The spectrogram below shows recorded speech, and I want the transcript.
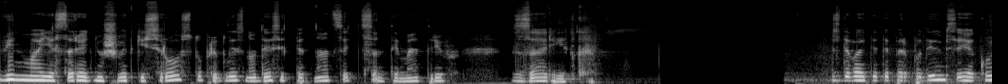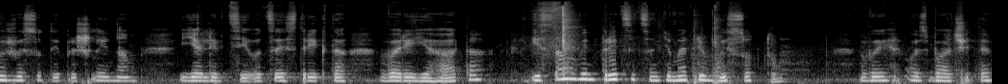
Він має середню швидкість росту приблизно 10-15 см за рік. Давайте тепер подивимося, якої ж висоти прийшли нам ялівці. Оцей стрікта варієгата. І сам він 30 см висоту. Ви ось бачите,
